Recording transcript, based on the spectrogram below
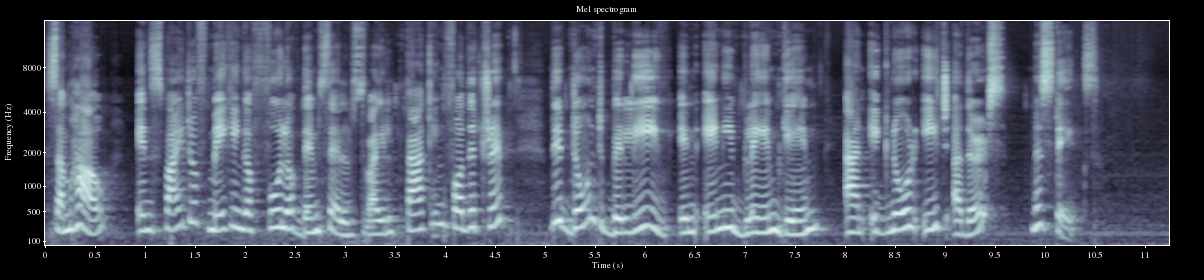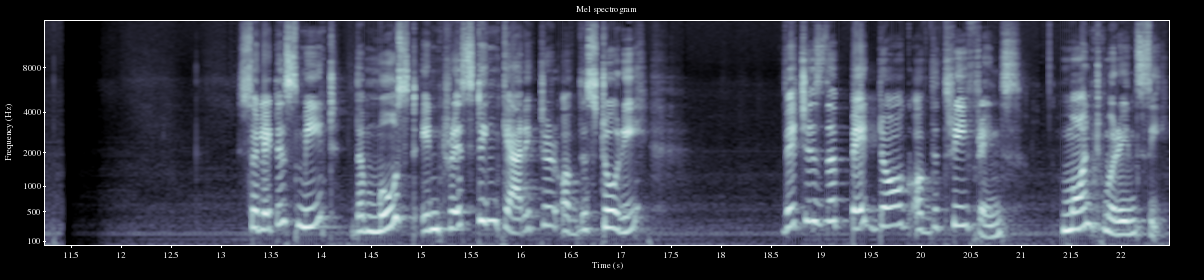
Somehow, in spite of making a fool of themselves while packing for the trip, they don't believe in any blame game and ignore each other's mistakes. So let us meet the most interesting character of the story, which is the pet dog of the three friends, Montmorency,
